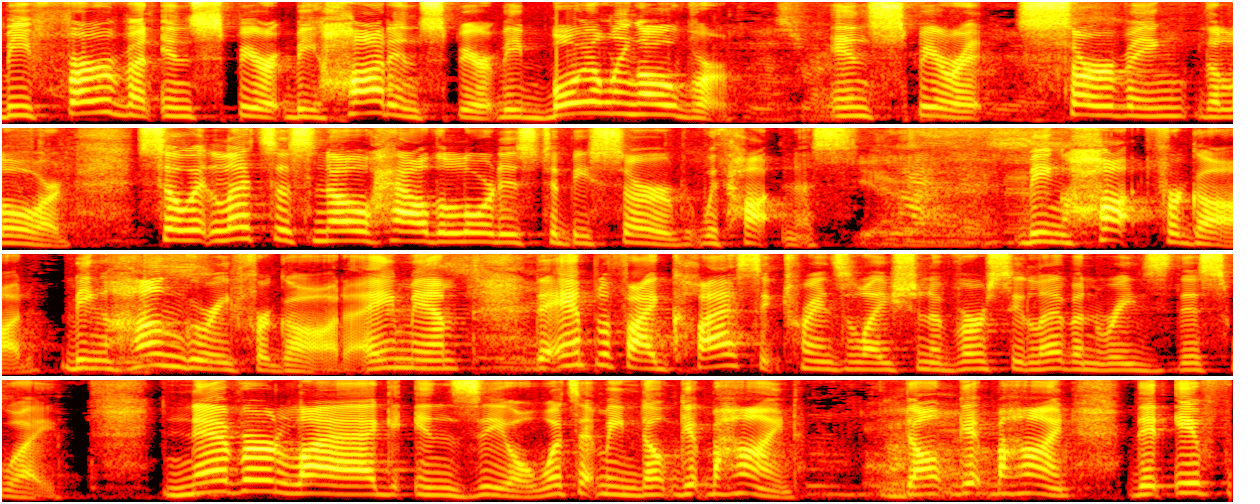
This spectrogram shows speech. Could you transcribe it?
Be fervent in spirit, be hot in spirit, be boiling over in spirit, serving the Lord. So it lets us know how the Lord is to be served with hotness. Being hot for God, being hungry for God. Amen. The Amplified Classic translation of verse 11 reads this way Never lag in zeal. What's that mean? Don't get behind. Don't get behind. That if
